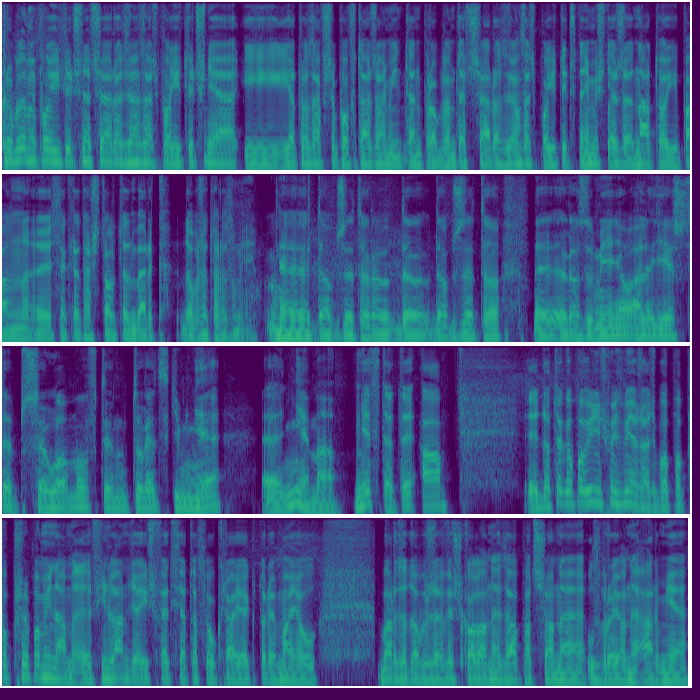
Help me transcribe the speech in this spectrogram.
Problemy polityczne trzeba rozwiązać politycznie i ja to zawsze powtarzam i ten problem też trzeba rozwiązać politycznie i myślę, że NATO i pan y, sekretarz Stoltenberg dobrze to rozumieją. E, dobrze to, do, dobrze to e, rozumieją, ale jeszcze przełomu w tym tureckim nie, e, nie ma. Niestety, a y, do tego powinniśmy zmierzać, bo po, po, przypominam, Finlandia i Szwecja to są kraje, które mają bardzo dobrze wyszkolone, zaopatrzone, uzbrojone armie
